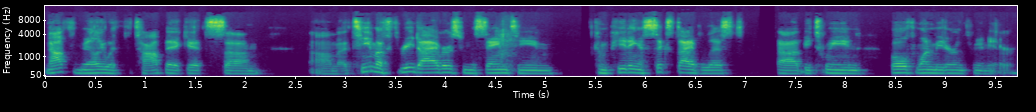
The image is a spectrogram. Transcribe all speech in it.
not familiar with the topic, it's um, um, a team of three divers from the same team competing a six dive list uh, between both one meter and three meter.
